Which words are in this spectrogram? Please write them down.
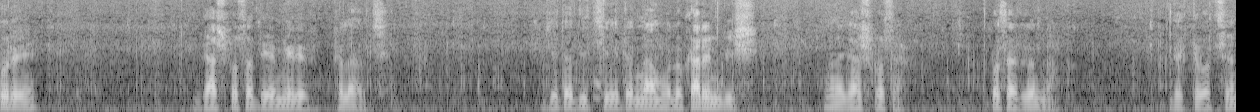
করে ঘাস পচা দিয়ে মেরে ফেলা হচ্ছে। যেটা দিচ্ছি, এটার নাম হলো কারেন্ট বিষ মানে ঘাস পচা, পচার জন্য। দেখতে পাচ্ছেন?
